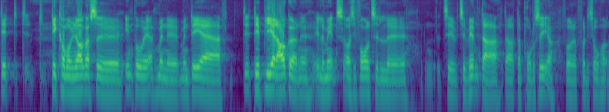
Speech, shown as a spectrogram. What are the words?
det, det, det kommer vi nok også øh, ind på her, men, øh, men det, er, det, det bliver et afgørende element, også i forhold til, øh, til, til hvem der, der, der producerer for, for de to hold.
